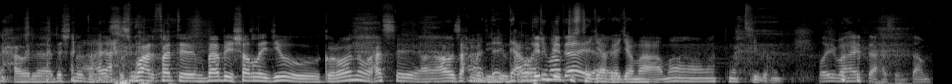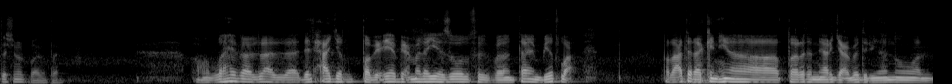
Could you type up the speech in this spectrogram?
حول ده الأسبوع اللي فات مبابي إن شاء الله يجيه كورونا وحسي عاوز أحمد د- يجيه دعواتي ما بتستجاب يعني. يا جماعة. ما ما, ما تسيبهم. طيب هاي أنت يا حسن انت عملت شنو الفالنتين؟ والله ال- ال- دي الحاجة الطبيعية بيعملها أي زول في الفالنتاين بيطلع. طلعت لكن هنا اضطريت إني أرجع بدري لأنه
